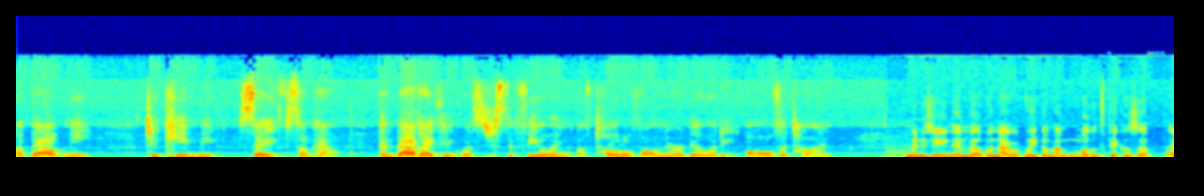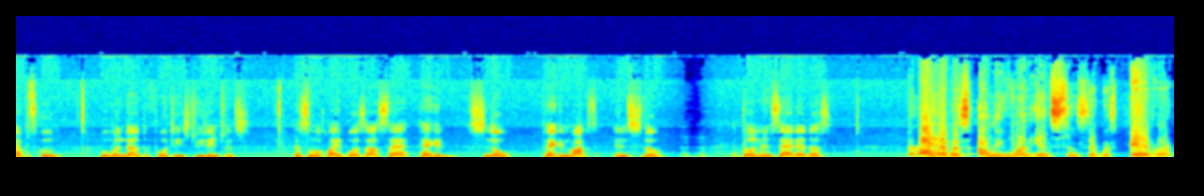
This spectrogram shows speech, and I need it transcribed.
about me to keep me safe somehow. And that, I think, was just a feeling of total vulnerability all the time. Minnijean and Melvin and I would wait on my mother to pick us up after school. We went down to 14th Street entrance. There's some white boys outside packing snow, packing rocks in snow, mm-hmm. and throwing them inside at us. Oh, there was only one instance that was ever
